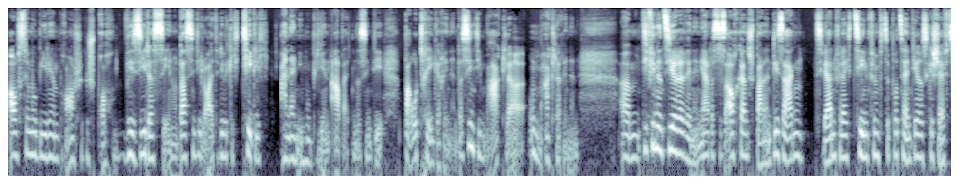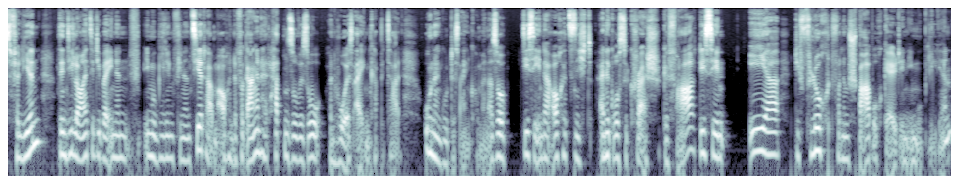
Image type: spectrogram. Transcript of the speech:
aus der Immobilienbranche gesprochen, wie sie das sehen. Und das sind die Leute, die wirklich täglich an den Immobilien arbeiten. Das sind die Bauträgerinnen, das sind die Makler und Maklerinnen, ähm, die Finanziererinnen. Ja, das ist auch ganz spannend. Die sagen, sie werden vielleicht 10, 15 Prozent ihres Geschäfts verlieren, denn die Leute, die bei ihnen Immobilien finanziert haben, auch in der Vergangenheit, hatten sowieso ein hohes Eigenkapital und ein gutes Einkommen. Also die sehen da auch jetzt nicht eine große Crash-Gefahr. Die sehen eher die Flucht von dem Sparbuchgeld in Immobilien.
